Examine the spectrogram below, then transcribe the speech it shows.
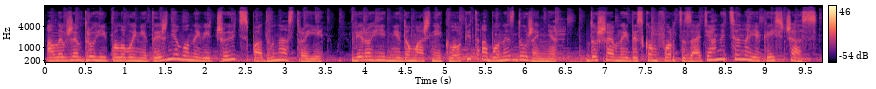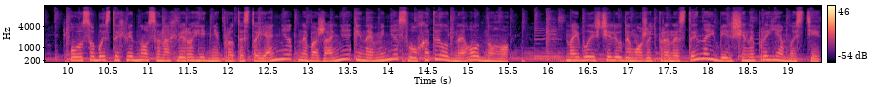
Але вже в другій половині тижня вони відчують спад в настрої, вірогідні домашній клопіт або нездужання. Душевний дискомфорт затягнеться на якийсь час. У особистих відносинах вірогідні протистояння, небажання і невміння слухати одне одного. Найближчі люди можуть принести найбільші неприємності.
